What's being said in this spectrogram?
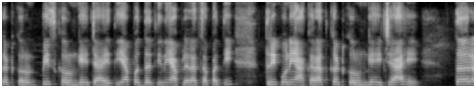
कट करून पीस करून घ्यायचे आहेत. या पद्धतीने आपल्याला चपाती त्रिकोणी आकारात कट करून घ्यायची आहे. तर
